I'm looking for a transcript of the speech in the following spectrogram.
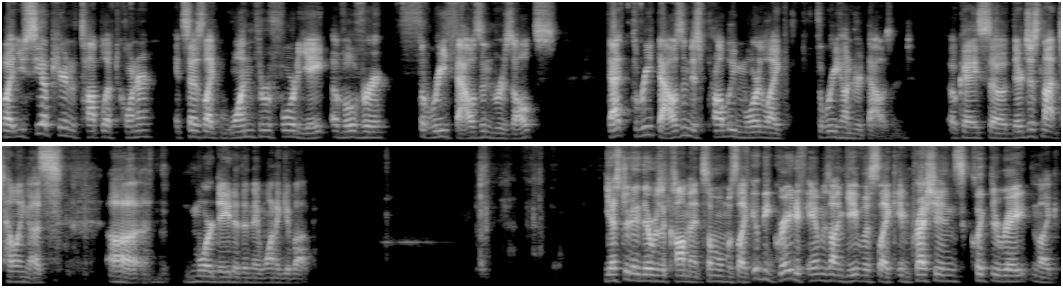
but you see up here in the top left corner, it says like 1 through 48 of over 3,000 results. That 3,000 is probably more like 300,000. Okay, so they're just not telling us uh, more data than they want to give up. Yesterday there was a comment. Someone was like, "It'd be great if Amazon gave us like impressions, click through rate, and like,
